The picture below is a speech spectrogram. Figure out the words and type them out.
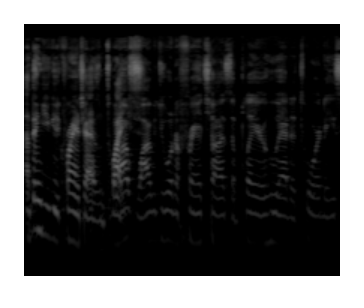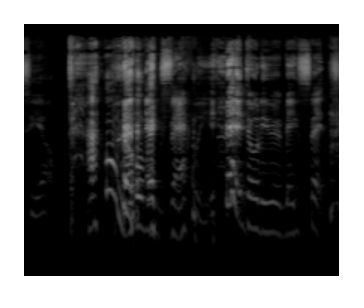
I think you could franchise him twice. why would you want to franchise a player who had a torn ACL? I don't know, exactly. it don't even make sense.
